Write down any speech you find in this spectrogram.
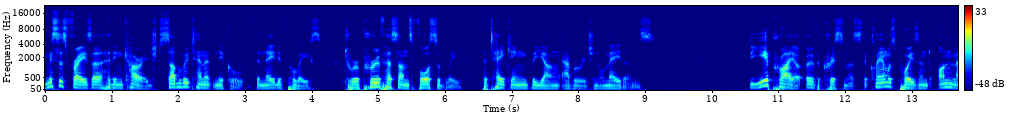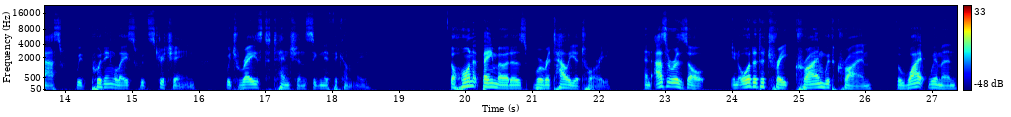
Mrs. Fraser had encouraged Sub Lieutenant Nichol of the Native Police to reprove her sons forcibly for taking the young Aboriginal maidens. The year prior, over Christmas, the clan was poisoned en masse with pudding laced with strychnine, which raised tension significantly. The Hornet Bank murders were retaliatory, and as a result, in order to treat crime with crime, the white women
